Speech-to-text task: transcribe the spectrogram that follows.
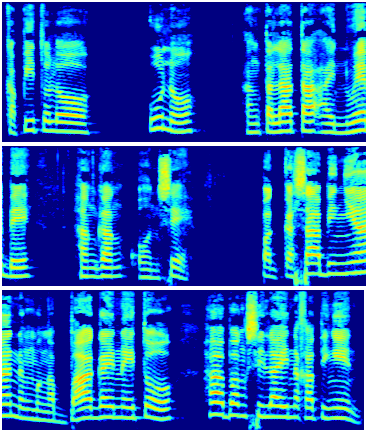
Kapitulo 1, ang talata ay 9 hanggang 11. Pagkasabi niya ng mga bagay na ito, habang sila'y nakatingin,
